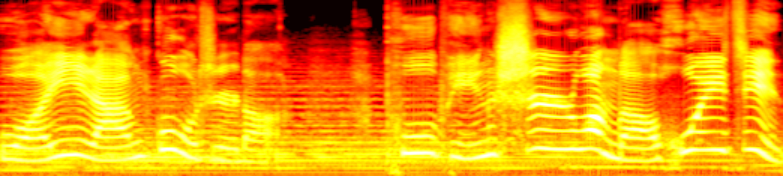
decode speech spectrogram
我依然固执地铺平失望的灰烬，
